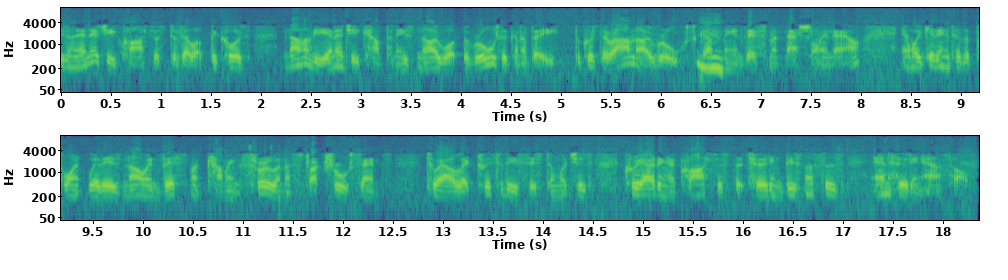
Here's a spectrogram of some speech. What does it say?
is is an energy crisis developed because none of the energy companies know what the rules are going to be because there are no rules mm. governing investment nationally now, and we're getting to the point where there's no investment coming through in a structural sense to our electricity system, which is creating a crisis that's hurting businesses and hurting households.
